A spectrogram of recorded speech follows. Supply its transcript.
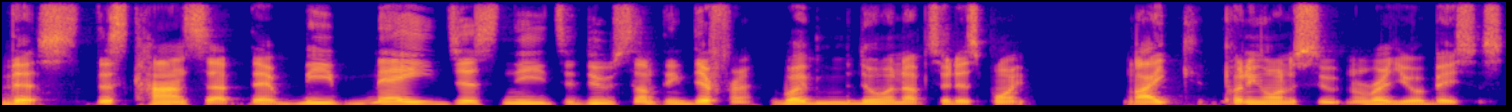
this, this concept that we may just need to do something different what we've been doing up to this point, like putting on a suit on a regular basis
